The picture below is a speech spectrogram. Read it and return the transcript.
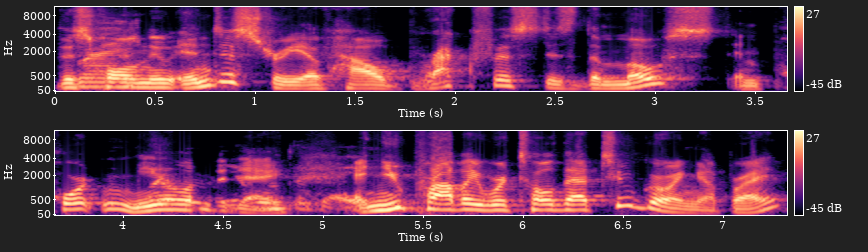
this Right. whole new industry of how breakfast is the most important meal of the day. Meal of the day. And you probably were told that too growing up, right?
